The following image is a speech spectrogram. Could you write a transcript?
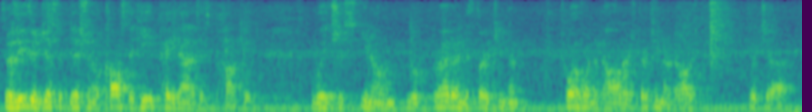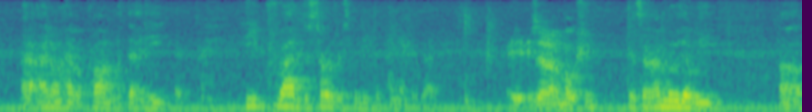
So these are just additional costs that he paid out of his pocket, which is, you know, right under thirteen hundred, twelve hundred dollars, thirteen hundred dollars, which, uh, I, I don't have a problem with that. He, he provided the service, we need to pay him for that. Is that a motion? Yes, sir, I move that we, uh,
